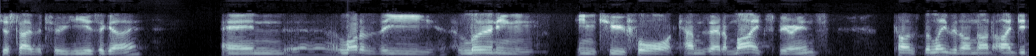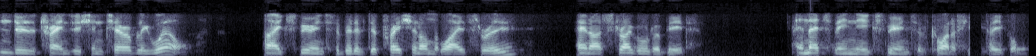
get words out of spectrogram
just over two years ago, and uh, a lot of the learning in Q4 comes out of my experience because, believe it or not, I didn't do the transition terribly well. I experienced a bit of depression on the way through and I struggled a bit. And that's been the experience of quite a few people,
